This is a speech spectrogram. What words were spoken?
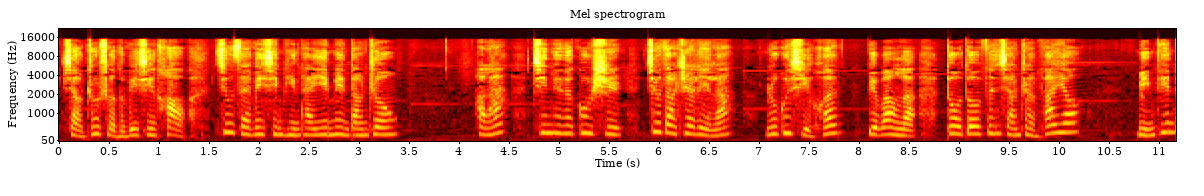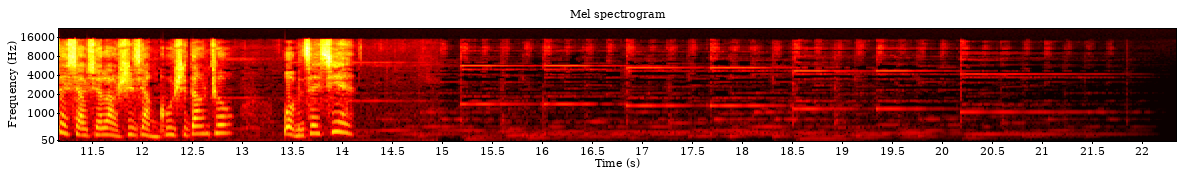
小助手的微信号就在微信平台页面当中。好啦，今天的故事就到这里了。如果喜欢，别忘了多多分享转发哟！明天的小学老师讲故事当中，我们再见。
